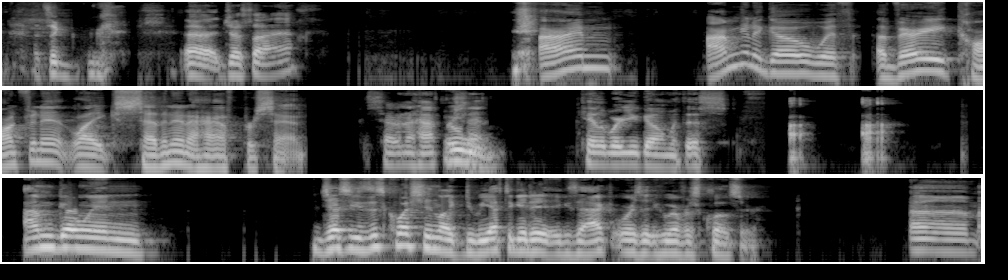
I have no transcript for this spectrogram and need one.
That's a uh, Josiah. I'm I'm gonna go with a very confident like seven and a half percent. Seven and a half percent. Ooh, Caleb, where are you going with this? I'm going. Jesse, is this question like, do we have to get it exact, or is it whoever's closer? Um,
